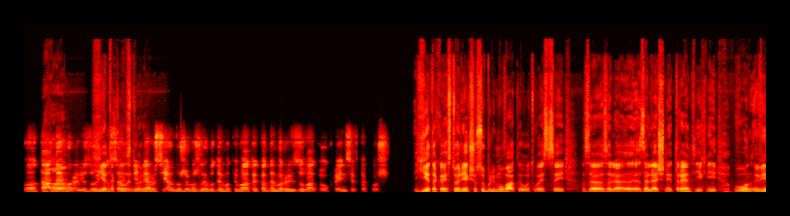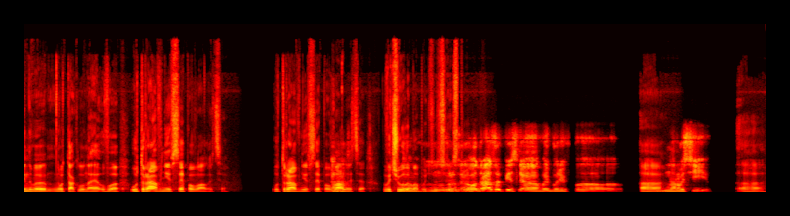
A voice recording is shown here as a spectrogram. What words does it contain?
та Ага, деморалізують населення. Для росіян дуже важливо демотивувати та деморалізувати українців також. Є така історія, якщо сублімувати от весь цей за- залячний тренд їхній, він е, отак лунає. В, у травні все повалиться. У травні все повалиться. Ви чули, Е, мабуть, цю ну, цю зрозуміло, історію. одразу після виборів е, Ага, на Росії. ага.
